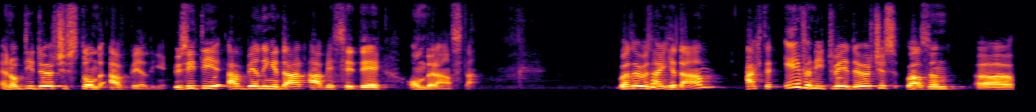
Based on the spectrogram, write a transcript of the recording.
En op die deurtjes stonden afbeeldingen. U ziet die afbeeldingen daar, ABCD, onderaan staan. Wat hebben we dan gedaan? Achter een van die twee deurtjes was een uh,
